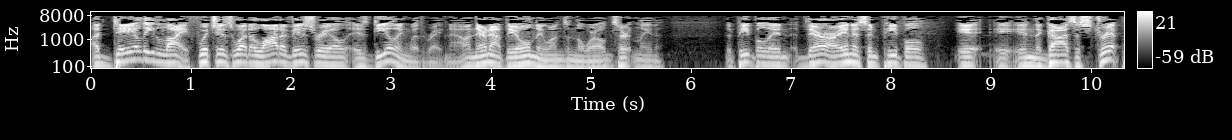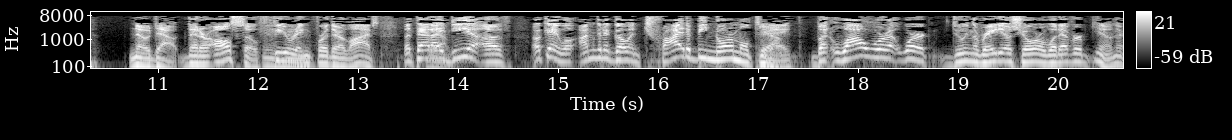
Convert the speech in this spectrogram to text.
a daily life, which is what a lot of Israel is dealing with right now, and they're not the only ones in the world. Certainly, the, the people in there are innocent people in, in the Gaza Strip, no doubt, that are also mm-hmm. fearing for their lives. But that idea of okay, well, I'm going to go and try to be normal today, Yeah. but while we're at work doing the radio show or whatever, you know,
